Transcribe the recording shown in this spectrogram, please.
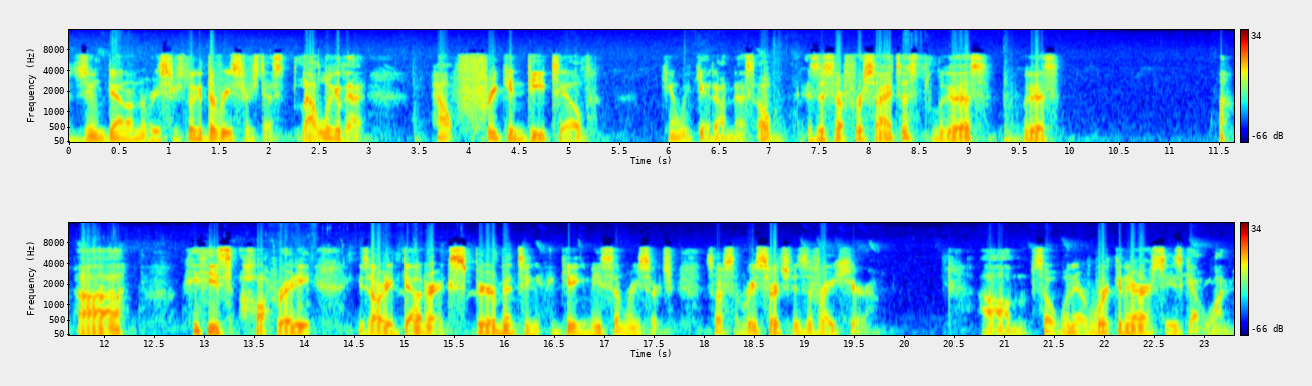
zoom down on the research. Look at the research desk. Now look at that. How freaking detailed can we get on this? Oh, is this our first scientist? Look at this. Look at this. Uh, he's already he's already down there experimenting and getting me some research. So some research is right here. Um, so when they're working there, see he's got one.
